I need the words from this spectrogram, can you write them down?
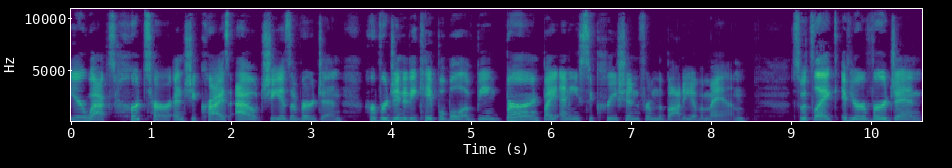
earwax hurts her and she cries out, she is a virgin, her virginity capable of being burned by any secretion from the body of a man. So it's like if you're a virgin,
